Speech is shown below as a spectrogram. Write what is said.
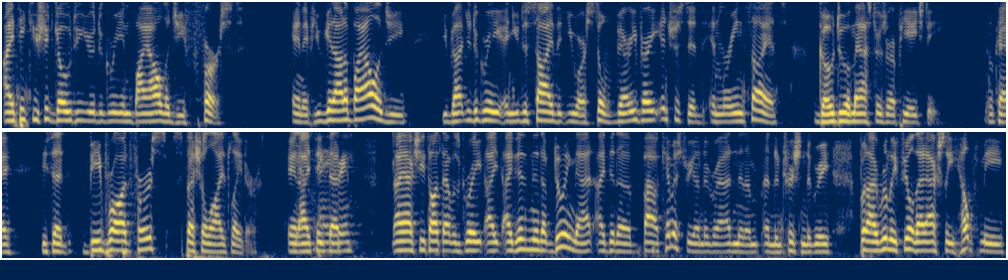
I think you should go do your degree in biology first. And if you get out of biology, you've got your degree, and you decide that you are still very, very interested in marine science, go do a master's or a PhD. Okay. He said, be broad first, specialize later. And I think I that's, agree. I actually thought that was great. I, I didn't end up doing that. I did a biochemistry undergrad and then a, a nutrition degree, but I really feel that actually helped me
